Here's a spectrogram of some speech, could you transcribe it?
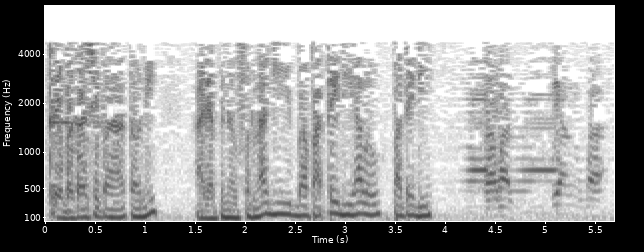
Terima kasih Pak Tony. Ada penelpon lagi Bapak Teddy. Halo Pak Teddy. Selamat siang Pak.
